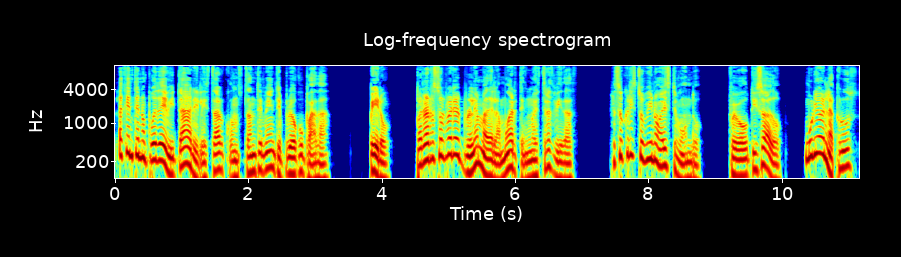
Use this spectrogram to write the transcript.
la gente no puede evitar el estar constantemente preocupada. Pero, para resolver el problema de la muerte en nuestras vidas, Jesucristo vino a este mundo, fue bautizado, murió en la cruz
